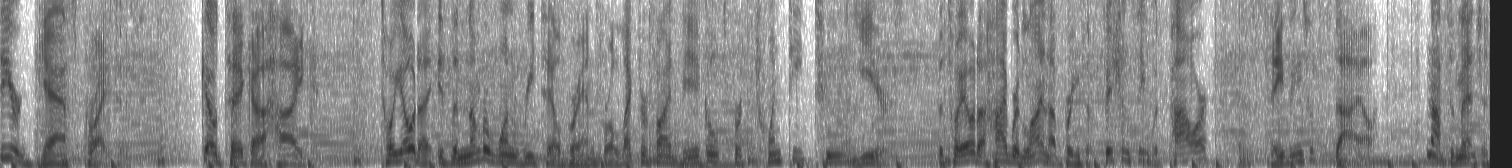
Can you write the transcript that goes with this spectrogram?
Dear gas prices, go take a hike. Toyota is the number one retail brand for electrified vehicles for 22 years. The Toyota hybrid lineup brings efficiency with power and savings with style. Not to mention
